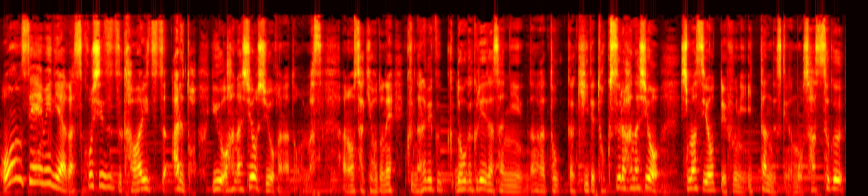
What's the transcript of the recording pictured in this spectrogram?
音声メディアが少しずつ変わりつつあるというお話をしようかなと思います。あの、先ほどね、なるべく動画クリエイターさんになんかとが聞いて得する話をしますよっていうふうに言ったんですけども、早速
